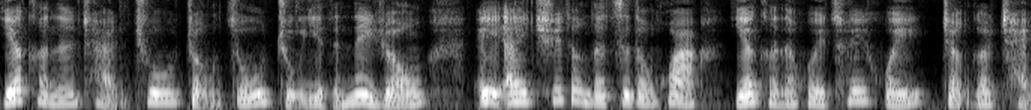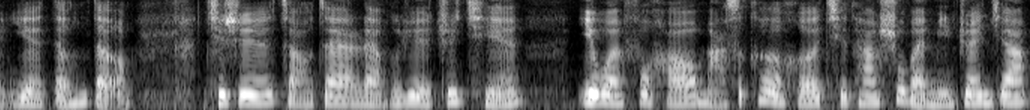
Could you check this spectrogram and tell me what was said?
也可能产出种族主义的内容，AI 驱动的自动化也可能会摧毁整个产业等等。其实早在两个月之前，亿万富豪马斯克和其他数百名专家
